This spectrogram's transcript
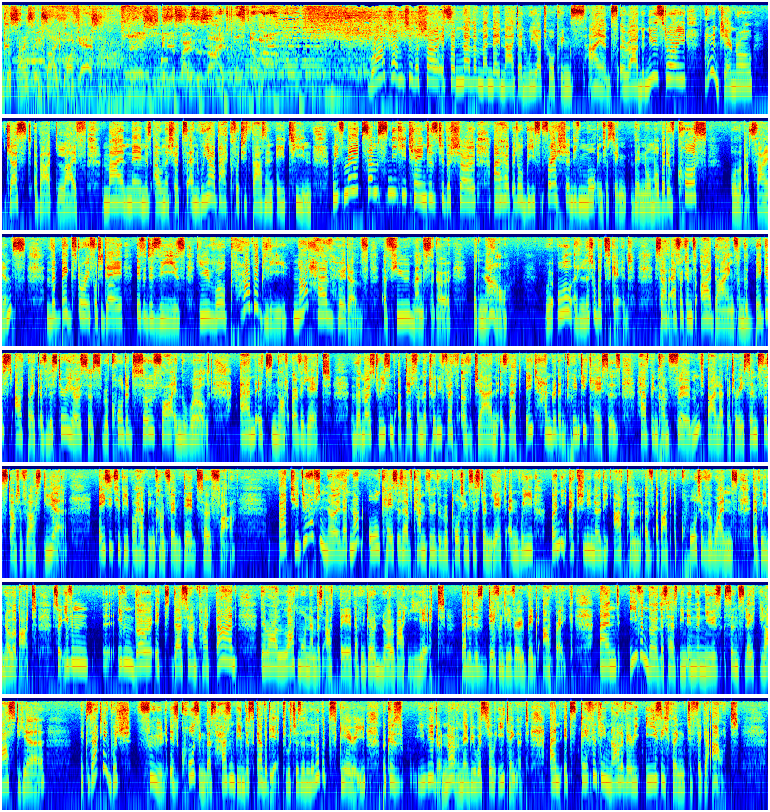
The Science Inside Podcast. This is The Science Inside with Elna. Welcome to the show. It's another Monday night, and we are talking science around a news story and in general, just about life. My name is Elna Schutz, and we are back for 2018. We've made some sneaky changes to the show. I hope it'll be fresh and even more interesting than normal, but of course, all about science. The big story for today is a disease you will probably not have heard of a few months ago, but now we're all a little bit scared. South Africans are dying from the biggest outbreak of listeriosis recorded so far in the world. And it's not over yet. The most recent update from the 25th of Jan is that 820 cases have been confirmed by laboratory since the start of last year. 82 people have been confirmed dead so far. But you do have to know that not all cases have come through the reporting system yet, and we only actually know the outcome of about a quarter of the ones that we know about. So even Uh, even though it does sound quite bad, there are a lot more numbers out there that we don't know about yet. But it is definitely a very big outbreak. And even though this has been in the news since late last year, exactly which food is causing this hasn't been discovered yet, which is a little bit scary because you, you, don't know. Maybe we're still eating it. And it's definitely not a very easy thing to figure out.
